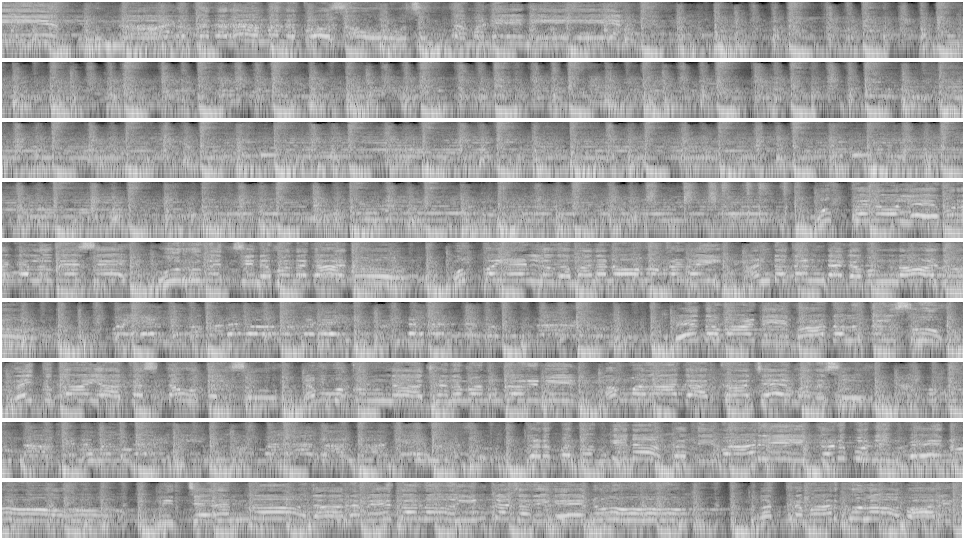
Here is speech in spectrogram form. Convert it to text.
రైతు కాయ కష్టం తెలుసు. నమ్ముకున్న జనమందరినీ అమ్మలాగా కాచే మనసు. గడప తొక్కిన ప్రతి వారి కడుపు నింపేను. నిత్యన్నో దానమేతను ఇంట జరిగేను. అక్రమార్కులో బాలిట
